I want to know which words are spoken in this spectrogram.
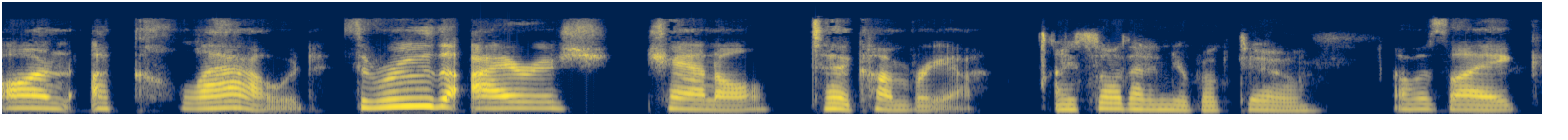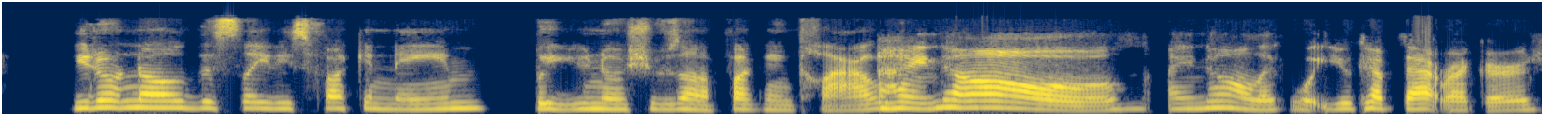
on a cloud through the Irish Channel to Cumbria. I saw that in your book too. I was like, you don't know this lady's fucking name, but you know she was on a fucking cloud. I know. I know. Like what you kept that record.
